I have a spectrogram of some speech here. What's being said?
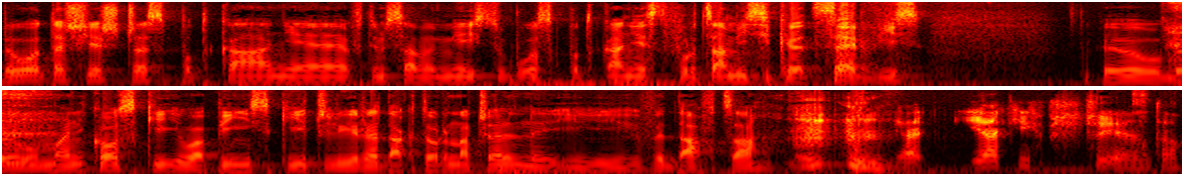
Było też jeszcze spotkanie, w tym samym miejscu było spotkanie z twórcami Secret Service. Był, był Mańkowski i Łapiński, czyli redaktor naczelny i wydawca. Ja, jakich przyjęto?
